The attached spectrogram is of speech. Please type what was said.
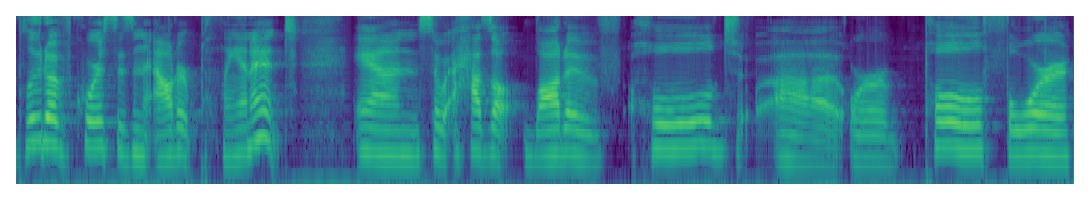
Pluto, of course, is an outer planet, and so it has a lot of hold uh, or pull for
